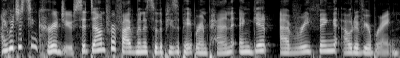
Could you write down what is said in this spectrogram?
I would just encourage you sit down for five minutes with a piece of paper and pen and get everything out of your brain.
